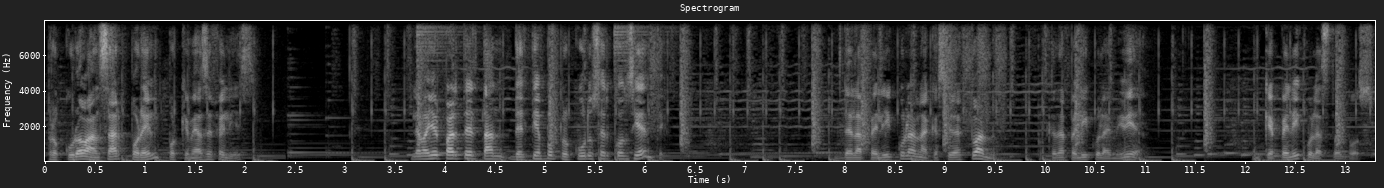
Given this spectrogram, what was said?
procuro avanzar por él porque me hace feliz. La mayor parte del, del tiempo procuro ser consciente de la película en la que estoy actuando, la película de mi vida. ¿En qué película estás vos?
